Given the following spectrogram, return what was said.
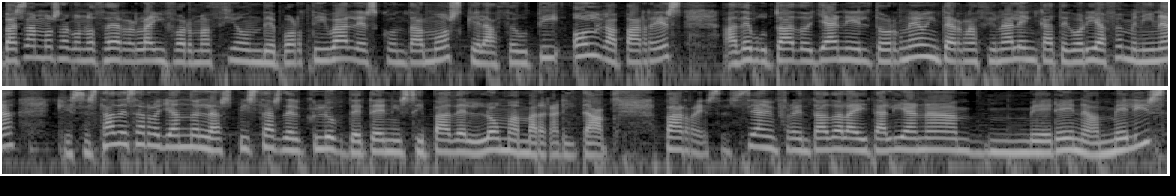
pasamos a conocer la información deportiva. Les contamos que la Ceutí Olga Parres ha debutado ya en el torneo internacional en categoría femenina que se está desarrollando en las pistas del club de tenis y pádel Loma Margarita. Parres se ha enfrentado a la italiana Verena Melis,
